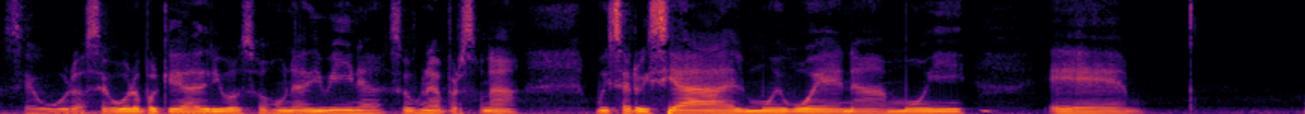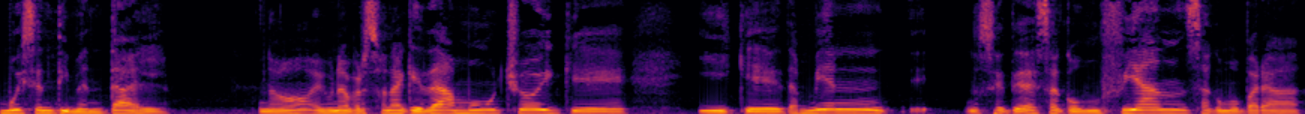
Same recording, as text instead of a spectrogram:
Seguro, seguro, porque Adri, vos sos una divina, sos una persona muy servicial, muy buena, muy, eh, muy sentimental, ¿no? Es una persona que da mucho y que, y que también, no sé, te da esa confianza como para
